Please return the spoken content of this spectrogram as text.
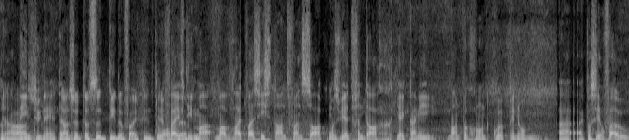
ja, 10 toe, nee. Ja, so tussen 10 en 15 toe. Ja, 15, ja. maar maar wat was die stand van saak? Ons weet vandag jy kan nie landbougrond koop en hom uh, ek wil sê of ou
